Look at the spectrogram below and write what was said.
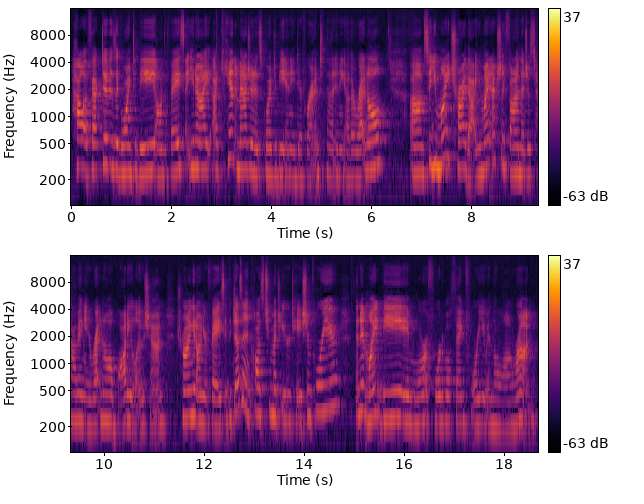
How effective is it going to be on the face? You know, I, I can't imagine it's going to be any different than any other retinol. Um, so you might try that. You might actually find that just having a retinol body lotion, trying it on your face, if it doesn't cause too much irritation for you, then it might be a more affordable thing for you in the long run.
